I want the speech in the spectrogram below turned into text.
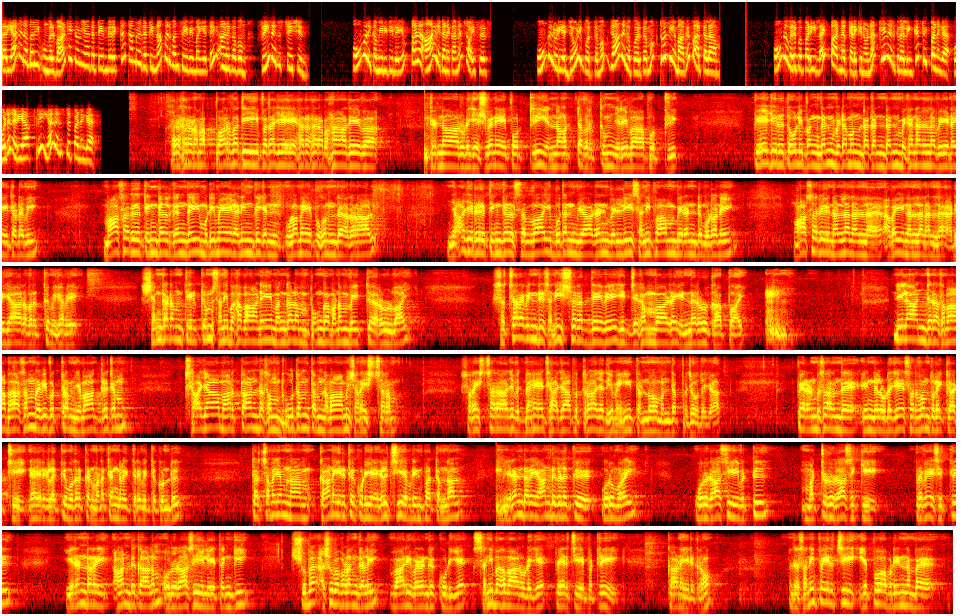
சரியான நபரை உங்கள் வாழ்க்கை துணையாக தேர்ந்தெடுக்க தமிழகத்தின் நம்பர் ஒன் சேவை மையத்தை அணுகவும். ஃப்ரீ ரெஜிஸ்ட்ரேஷன் ஒவ்வொரு கம்யூனிட்டிலையும் பல ஆயிரக்கணக்கான சாய்ஸஸ் உங்களுடைய ஜோடி பொருத்தமும் ஜாதக பொருத்தமும் துல்லியமாக பார்க்கலாம். உங்க விருப்பப்படி லைஃப் பார்ட்னர் கிடைக்கணும்னா கீழே இருக்கிற லிங்கை கிளிக் பண்ணுங்க. உடனடியா ஃப்ரீயா ரெஜிஸ்டர் பண்ணுங்க. ஹர ஹர நம பார்வதி பதஜே ஹர ஹர மகாதேவா. தென்னாருடைய சிவனே போற்றி எந்நாட்டவர்க்கும் இறைவா போற்றி. பேஜுரு தோழி பங்கன் விடமுண்ட கண்டன் மிக நல்ல வேடை தடவி. மாசரு திங்கள் கங்கை முடிமேல் அணிந்து என் உளமே புகுந்த அதனால் ஞாயிறு திங்கள் செவ்வாய் புதன் வியாழன் வெள்ளி சனி பாம்பிரண்டு முடனே ஆசரு நல்ல நல்ல அவை நல்ல நல்ல அடியாரவர்க்கு மிகவே. சங்கடம் தீர்க்கும் சனி பகவானே மங்களம் பொங்க மனம் வைத்து அருள்வாய். சச்சரவின்றி சனீஸ்வரத் தேவே இஜ்ஜகம் வாழ இன்னருள் காப்பாய். நீலாஞ்சன சமாபாசம் ரவிபுத்திரம் யமாகிரஜம் छायामार्ताण्डसम्भूतं तं नमामि शनैश्चरं शनैश्चराज வித்மகே छायापुत्राज धीमहि தன்னோ மந்த பிரச்சோதயாத். பேரன்பு சார்ந்த எங்களுடைய சர்வம் தொலைக்காட்சி நேயர்களுக்கு முதற்கண் வணக்கங்களை தெரிவித்துக் கொண்டு தற்சமயம் நாம் காண இருக்கக்கூடிய நிகழ்ச்சி அப்படின்னு பார்த்தோம்னால் இரண்டரை ஆண்டுகளுக்கு ஒரு முறை ஒரு ராசியை விட்டு மற்றொரு ராசிக்கு பிரவேசித்து இரண்டரை ஆண்டு காலம் ஒரு ராசியிலே தங்கி சுப அசுப பலன்களை வாரி வழங்கக்கூடிய சனி பகவானுடைய பயிற்சியை பற்றி காண இருக்கிறோம். அந்த சனி பயிற்சி எப்போ அப்படின்னு நம்ம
